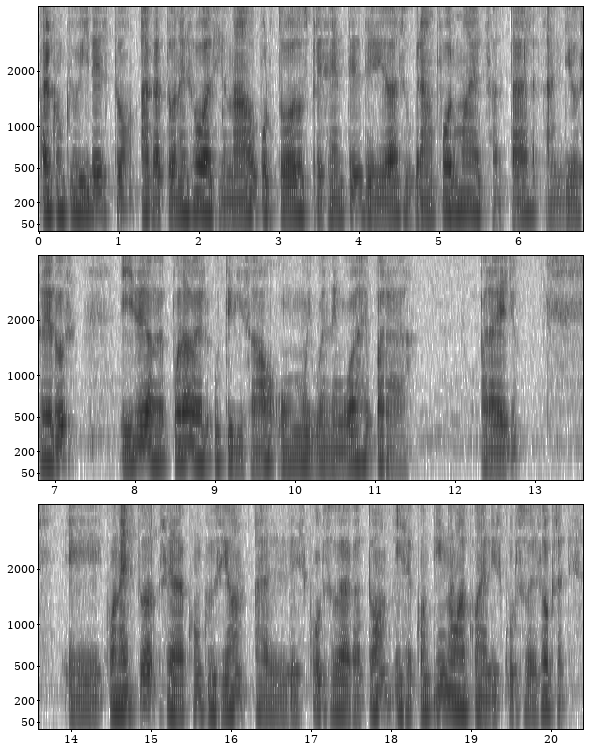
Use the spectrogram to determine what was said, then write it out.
Al concluir esto, Agatón es ovacionado por todos los presentes debido a su gran forma de exaltar al dios Eros y de por haber utilizado un muy buen lenguaje para, para ello. Eh, con esto se da conclusión al discurso de Agatón y se continúa con el discurso de Sócrates.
